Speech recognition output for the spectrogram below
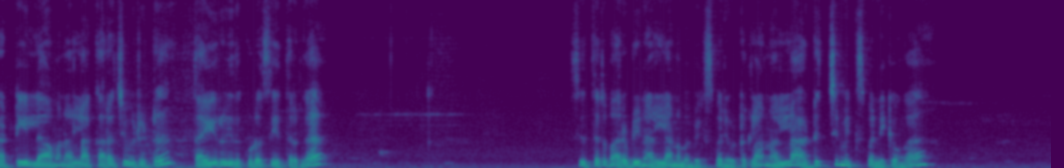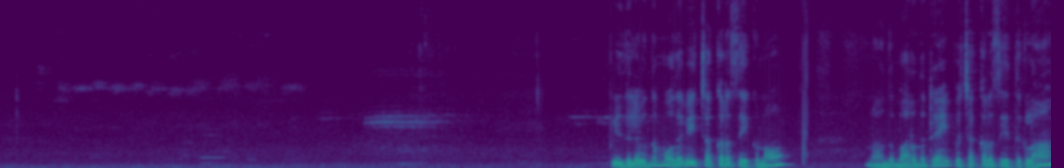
கட்டி இல்லாமல் நல்லா கரைச்சி விட்டுட்டு தயிரும் இது கூட சேர்த்துருங்க. சேர்த்துட்டு மறுபடியும் நல்லா நம்ம மிக்ஸ் பண்ணி விட்டுக்கலாம். நல்லா அடித்து மிக்ஸ் பண்ணிக்கோங்க. இப்போ இதில் வந்து முதவே சர்க்கரை சேர்க்கணும். நான் வந்து மறந்துட்டேன். இப்போ சர்க்கரை சேர்த்துக்கலாம்.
